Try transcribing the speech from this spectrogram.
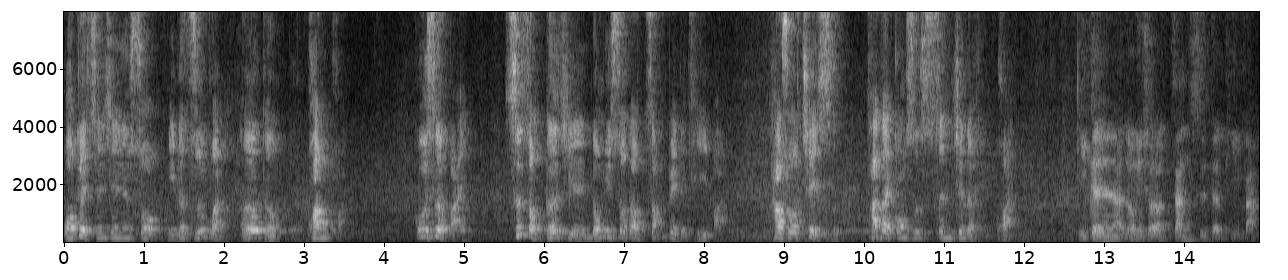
我对陈先生说：“你的主管额头宽宽，肤色白，此种格局容易受到长辈的提拔。”他说：“确实，他在公司升迁的很快。一个人啊，容易受到上司的提拔，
